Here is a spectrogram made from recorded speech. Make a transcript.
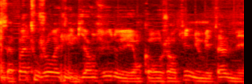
Ça n'a pas toujours été bien vu, et encore aujourd'hui, le new metal, mais,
